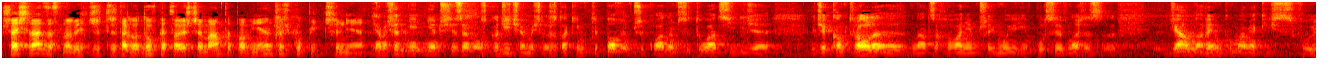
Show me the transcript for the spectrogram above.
sześć razy zastanowię się, czy, czy ta No. gotówkę, co jeszcze mam, to powinienem coś kupić, czy nie. Ja myślę, nie, nie wiem, czy się ze mną zgodzicie. Myślę, że takim typowym przykładem sytuacji, gdzie, gdzie kontrolę nad zachowaniem przejmuje impulsywność, jest, działam na rynku, mam jakiś swój,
